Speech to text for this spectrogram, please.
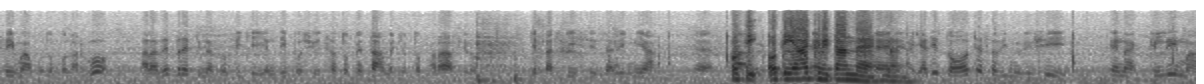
χρήμα από το χολαργό, αλλά δεν πρέπει να δοθεί και η εντύπωση ότι θα το πετάμε και από το παράθυρο και θα αρχίσει δηλαδή μια Ε, Ότι, α, ότι άκρητα ναι. ε, ναι. Γιατί τότε θα δημιουργηθεί ένα κλίμα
